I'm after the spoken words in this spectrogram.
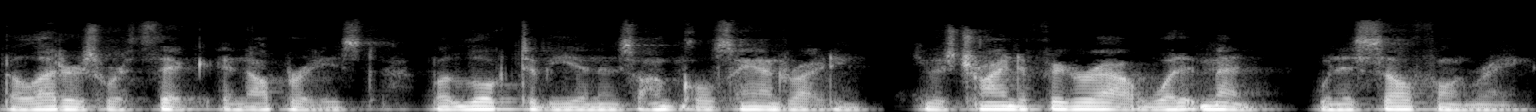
The letters were thick and upraised, but looked to be in his uncle's handwriting. He was trying to figure out what it meant when his cell phone rang.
